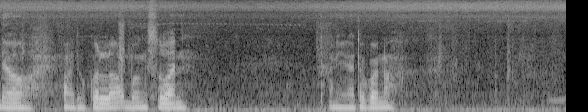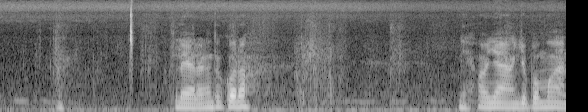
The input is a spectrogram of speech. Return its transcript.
เดี๋ยวฝากทุกคนเลาะเบิ้งสวนทางนี้นะทุกคนเนาะแหล่แล้วนะทุกคนเนาะนี่เอายางอยู่ประมาณ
